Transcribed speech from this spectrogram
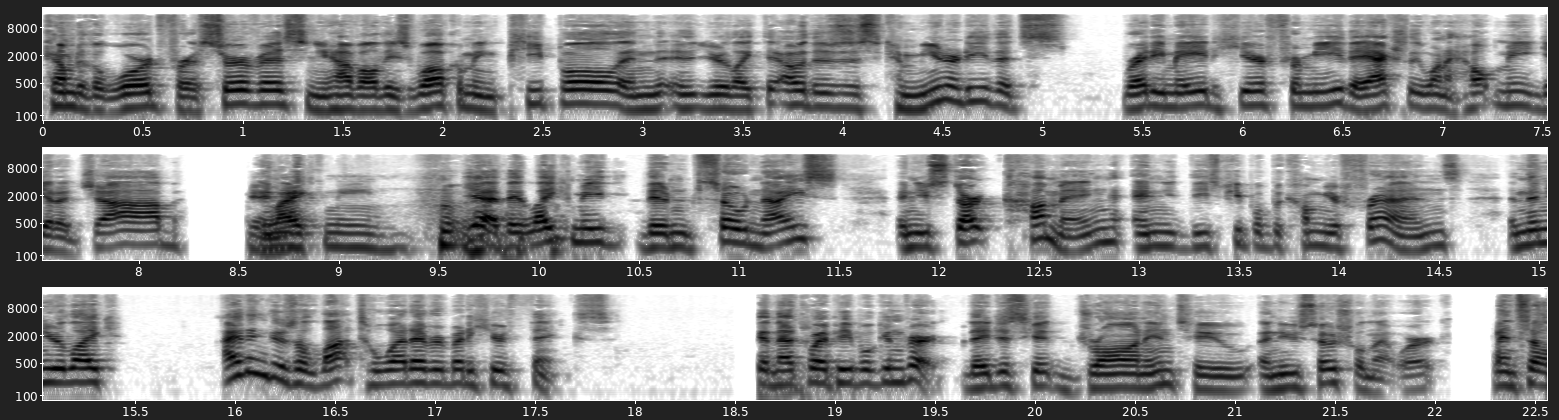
come to the ward for a service and you have all these welcoming people and uh, you're like oh there's this community that's ready made here for me. They actually want to help me get a job. They and like me. yeah they like me. They're so nice. And you start coming and these people become your friends and then you're like i think there's a lot to what everybody here thinks. And that's why people convert. They just get drawn into a new social network. And so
